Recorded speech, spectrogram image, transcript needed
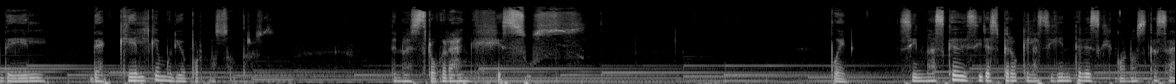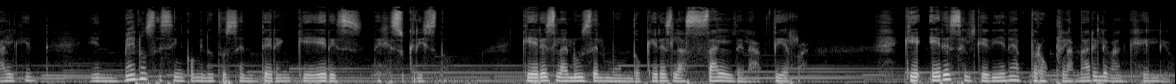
de Él, de aquel que murió por nosotros, de nuestro gran Jesús. Bueno, sin más que decir, espero que la siguiente vez que conozcas a alguien, en menos de cinco minutos se enteren que eres de Jesucristo, que eres la luz del mundo, que eres la sal de la tierra, que eres el que viene a proclamar el Evangelio,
